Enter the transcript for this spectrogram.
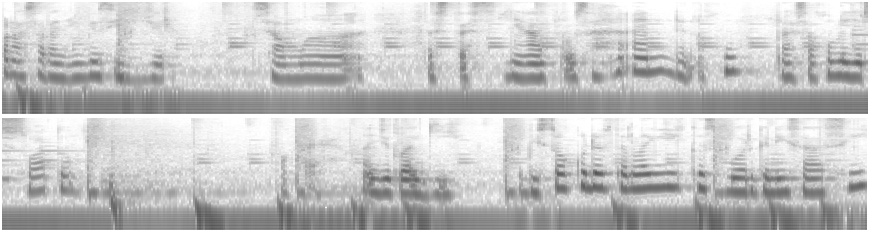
Penasaran juga sih jujur sama tes-tesnya perusahaan dan aku merasa aku belajar sesuatu. Oke lanjut lagi. Habis itu aku daftar lagi ke sebuah organisasi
